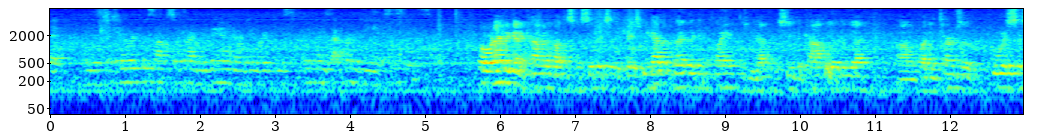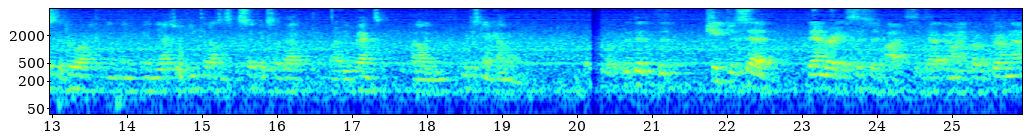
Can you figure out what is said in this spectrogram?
that it was a Danbury police officer driving a van or a Danbury police, is that part of the assistance? Well, we're not going to get a comment about the specifics of the case. We haven't read the complaint because we haven't received a copy of it yet. Um, But in terms of who assisted who uh, in in- in the actual details and specifics of that uh, event, um, we just can't comment on it. The, the, the chief just said Danbury assisted us. Is that, am I clear on that?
